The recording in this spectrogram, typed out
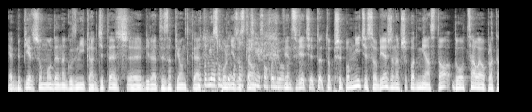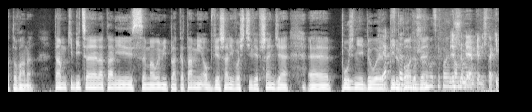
jakby pierwszą modę na górnika, gdzie też e, bilety za piątkę No to mi o tą, wspólnie o tą zostało. wcześniejszą chodziło. Więc właśnie. wiecie, to, to przypomnijcie sobie, że na przykład miasto było całe oplakatowane. Tam kibice latali z małymi plakatami, obwieszali właściwie wszędzie. E, później były Jak wtedy, bo billboardy. pamiętam. Wiesz, że miałem kiedyś taki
